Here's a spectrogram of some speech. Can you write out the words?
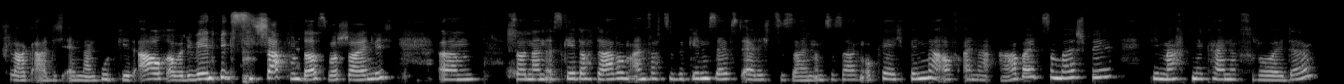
schlagartig ändern. Gut geht auch, aber die wenigsten schaffen das wahrscheinlich. Ähm, sondern es geht auch darum, einfach zu Beginn selbst ehrlich zu sein und zu sagen, okay, ich bin da auf einer Arbeit zum Beispiel, die macht mir keine Freude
